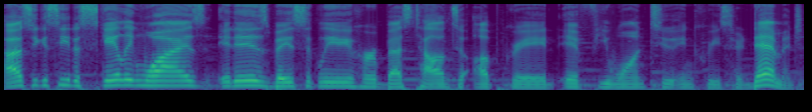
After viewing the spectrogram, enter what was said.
as you can see, the scaling wise, it is basically her best talent to upgrade if you want to increase her damage.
